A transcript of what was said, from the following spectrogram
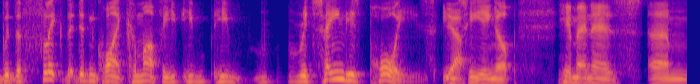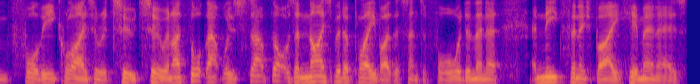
with the flick that didn't quite come off, he he he retained his poise in yeah. teeing up Giménez um, for the equaliser at two two, and I thought that was I thought was a nice bit of play by the centre forward, and then a, a neat finish by Jimenez,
